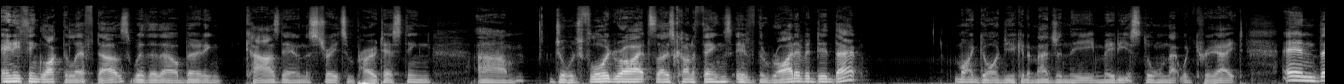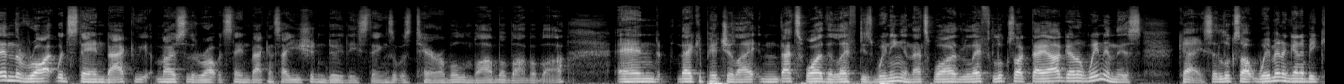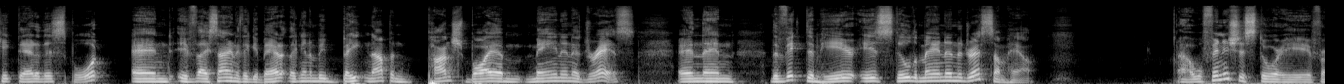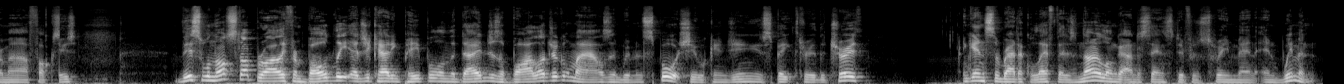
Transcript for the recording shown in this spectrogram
anything like the left does, whether they were burning cars down in the streets and protesting um, George Floyd riots, those kind of things, if the right ever did that, my God, you can imagine the media storm that would create. And then the right would stand back, most of the right would stand back and say, you shouldn't do these things, it was terrible, and blah, blah, blah, blah, blah. And they capitulate, and that's why the left is winning, and that's why the left looks like they are going to win in this case. It looks like women are going to be kicked out of this sport. And if they say anything about it, they're going to be beaten up and punched by a man in a dress. And then the victim here is still the man in a dress somehow. Uh, we'll finish this story here from uh, Fox News. This will not stop Riley from boldly educating people on the dangers of biological males in women's sports. She will continue to speak through the truth against the radical left that is no longer understands the difference between men and women.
